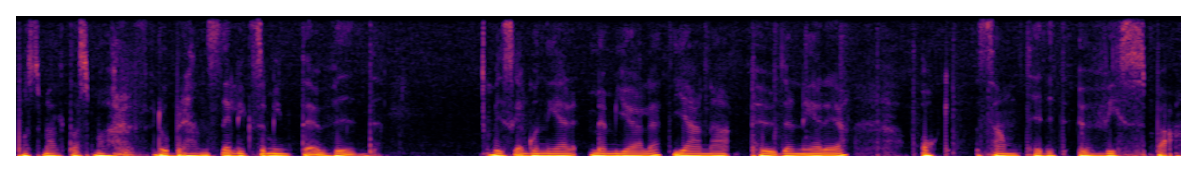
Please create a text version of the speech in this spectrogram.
på att smälta smör för då bränns det liksom inte vid. Vi ska gå ner med mjölet, gärna puder ner det och samtidigt vispa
